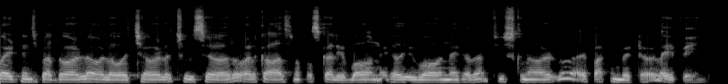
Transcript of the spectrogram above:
బయట నుంచి పెద్దవాళ్ళు వాళ్ళు వచ్చేవాళ్ళు, చూసేవారు. వాళ్ళకి కావాల్సిన పుస్తకాలు ఇవి బాగున్నాయి కదా! ఇవి బాగున్నాయి కదా! అని తీసుకునేవాళ్ళు. అవి పక్కన పెట్టేవాళ్ళు అయిపోయింది.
